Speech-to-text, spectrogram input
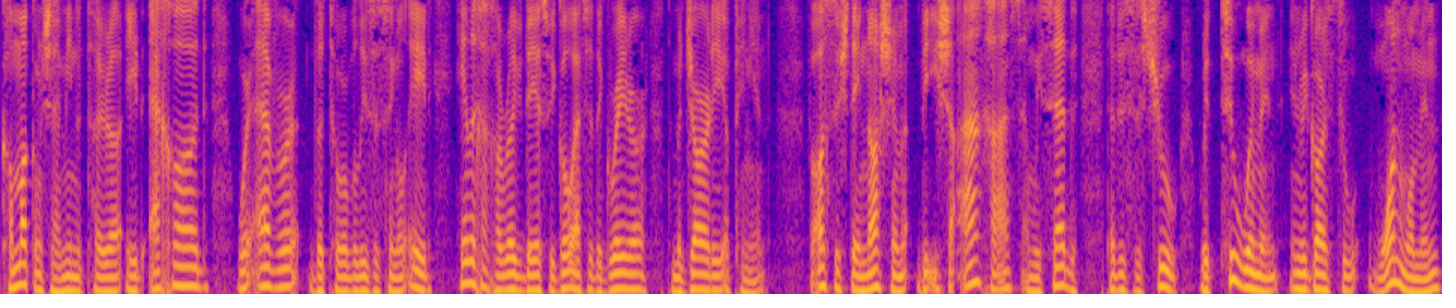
"Kol makom shehamin Torah aid echad." Wherever the Torah believes a single aid, helech acharoiv deis. We go after the greater, the majority opinion. And we said that this is true with two women in regards to one woman.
